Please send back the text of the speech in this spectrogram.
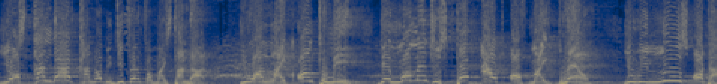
your standard cannot be different from my standard. You are like unto me. The moment you step out of my realm, you will lose order,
